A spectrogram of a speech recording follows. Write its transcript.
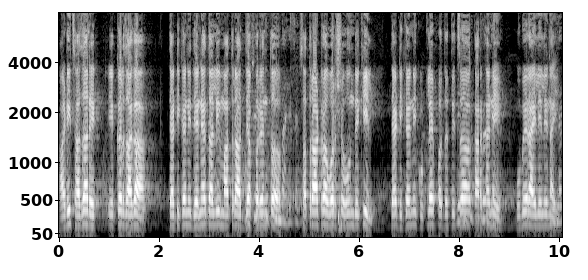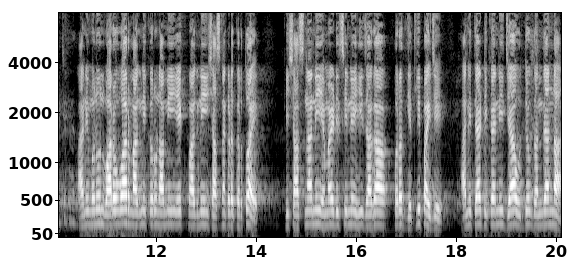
अडीच हजार एक एकर जागा त्या ठिकाणी देण्यात आली. मात्र अद्यापपर्यंत सतरा अठरा वर्ष होऊन देखील त्या ठिकाणी कुठल्याही पद्धतीचं कारखाने उभे राहिलेले नाही. आणि म्हणून वारंवार मागणी करून आम्ही एक मागणी शासनाकडे करतोय की शासनाने एम आय डी सीने ही जागा परत घेतली पाहिजे. आणि त्या ठिकाणी ज्या उद्योगधंद्यांना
